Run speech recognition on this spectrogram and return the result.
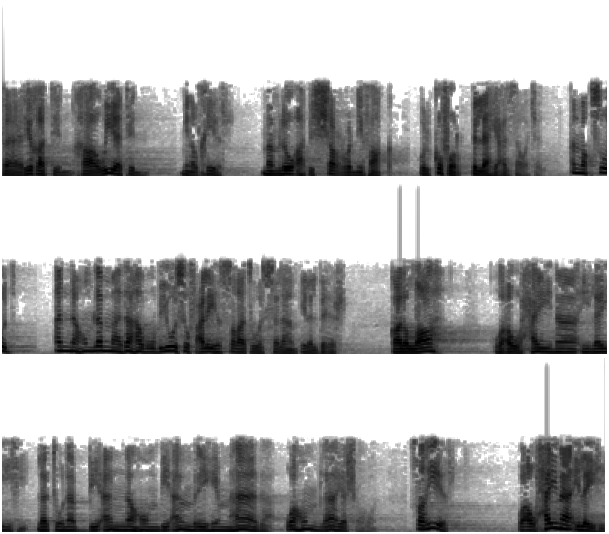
فارغة خاوية من الخير مملوءة بالشر والنفاق والكفر بالله عز وجل. المقصود أنهم لما ذهبوا بيوسف عليه الصلاة والسلام إلى البئر قال الله وأوحينا إليه لتنبئنهم بأمرهم هذا وهم لا يشعرون. صغير وأوحينا إليه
